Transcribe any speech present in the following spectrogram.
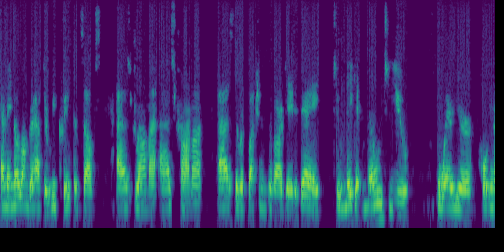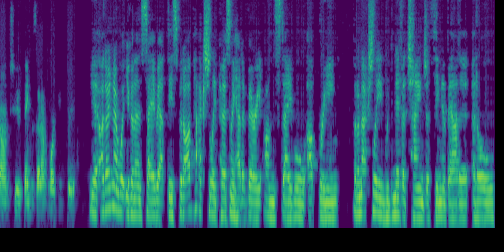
and they no longer have to recreate themselves as drama, as trauma, as the reflections of our day to day to make it known to you where you're holding on to things that aren't working for you. Yeah, I don't know what you're going to say about this, but I've actually personally had a very unstable upbringing, but I'm actually would never change a thing about it at all.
